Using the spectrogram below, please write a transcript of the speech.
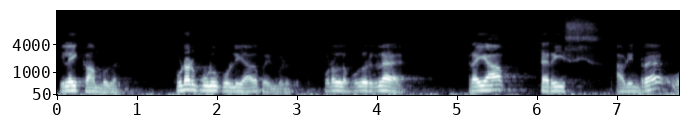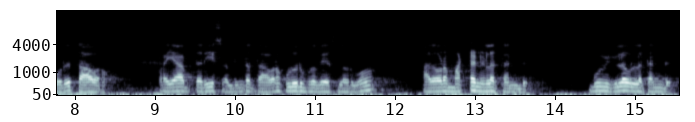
இலை காம்புகள் குடற்புழு கொல்லியாக பயன்படுது. குடலில் புழு இருக்குல்ல? ட்ரையாப்டரிஸ் அப்படின்ற ஒரு தாவரம். ட்ரையாப்டரிஸ் அப்படின்ற தாவரம் குளிர் பிரதேசத்தில் இருக்கும். அதோட மட்ட நிலத்தண்டு. பூமிக்குள்ளே உள்ள தண்டு.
